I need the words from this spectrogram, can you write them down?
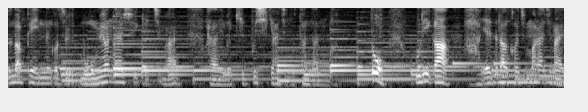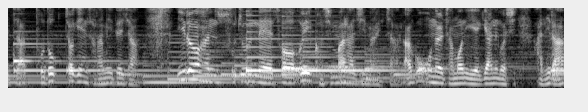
눈앞에 있는 것을 모면할 수 있겠지만 하나님을 기쁘시게 하지 못한다는 것. 또 우리가 아, 얘들아 거짓말하지 말자 도덕적인 사람이 되자 이러한 수준에서의 거짓말하지 말자라고 오늘 잠언이 얘기하는 것이 아니라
